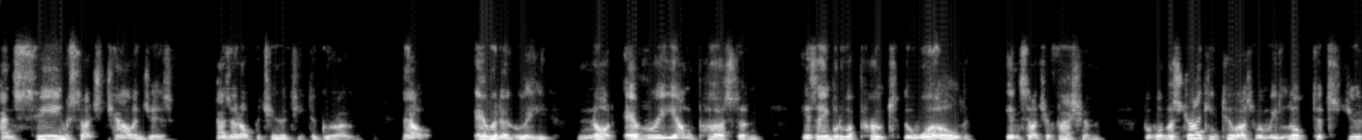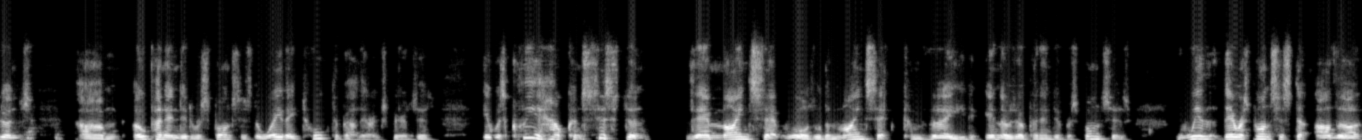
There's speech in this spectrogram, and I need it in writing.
and seeing such challenges as an opportunity to grow. Now, evidently, not every young person is able to approach the world in such a fashion. But what was striking to us when we looked at students' um, open-ended responses, the way they talked about their experiences, it was clear how consistent their mindset was, or the mindset conveyed in those open-ended responses, with their responses to other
